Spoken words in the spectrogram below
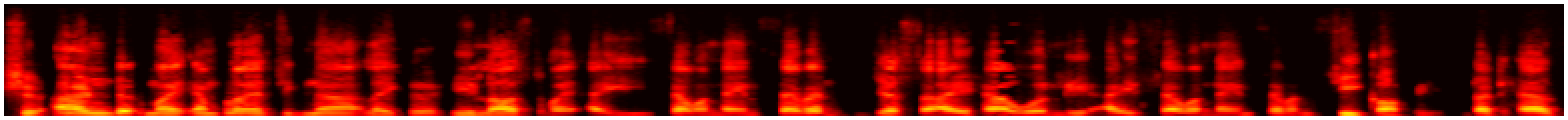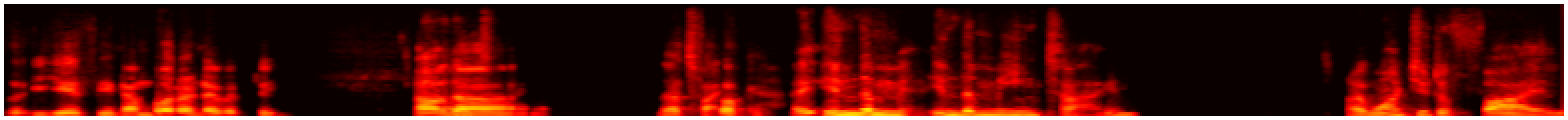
Sure. And my employer Signa, like uh, he lost my I-797. Just I have only I-797C copy that has the EAC number and everything. Oh, that's Uh, fine. That's fine. okay. Uh, In the in the meantime, I want you to file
